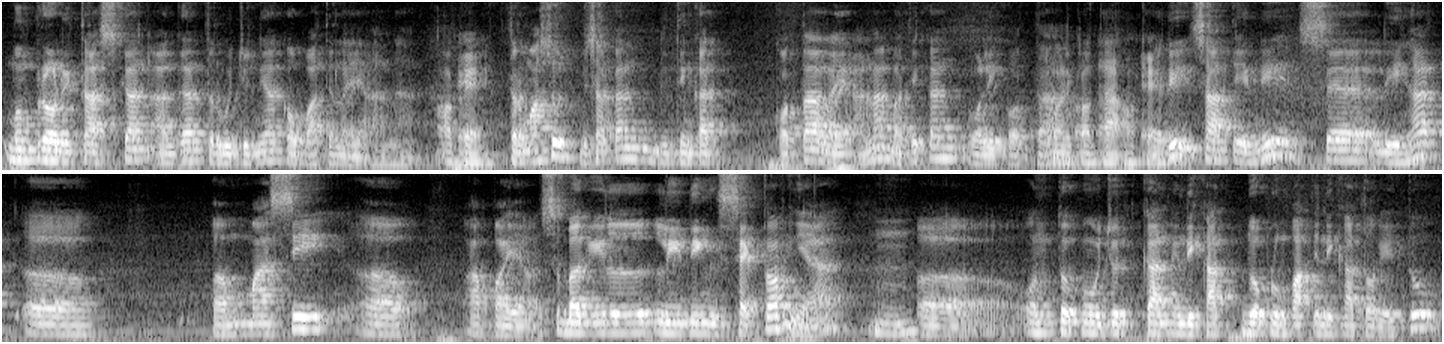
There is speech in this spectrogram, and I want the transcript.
memprioritaskan agar terwujudnya kabupaten layak anak. Oke. Termasuk misalkan di tingkat kota layak anak, berarti kan wali kota. Wali kota, oke. Jadi saat ini saya lihat eh, eh, masih eh, apa ya sebagai leading sektornya Hmm. eh, untuk mewujudkan indikat 24 indikator itu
